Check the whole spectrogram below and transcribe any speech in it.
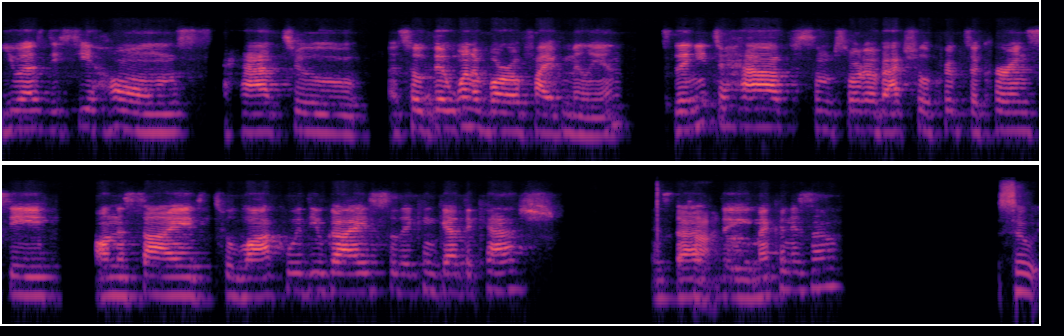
USDC homes had to, so they want to borrow 5 million. So they need to have some sort of actual cryptocurrency on the side to lock with you guys so they can get the cash. Is that huh. the mechanism? So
